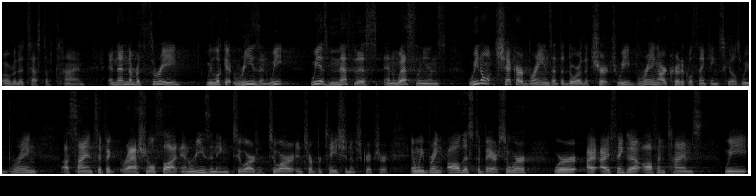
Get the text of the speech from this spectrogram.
over the test of time. And then number three, we look at reason. We, we as Methodists and Wesleyans, we don't check our brains at the door of the church. We bring our critical thinking skills. We bring scientific, rational thought and reasoning to our, to our interpretation of Scripture. And we bring all this to bear. So we're, we're I, I think that oftentimes we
